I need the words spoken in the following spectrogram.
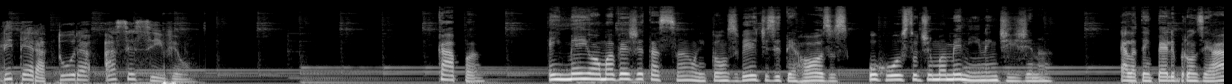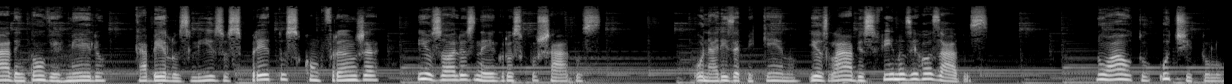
Literatura acessível. Capa. Em meio a uma vegetação em tons verdes e terrosos, o rosto de uma menina indígena. Ela tem pele bronzeada em tom vermelho, cabelos lisos pretos com franja e os olhos negros puxados. O nariz é pequeno e os lábios finos e rosados. No alto, o título:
